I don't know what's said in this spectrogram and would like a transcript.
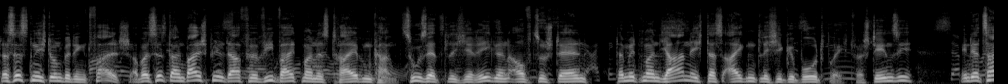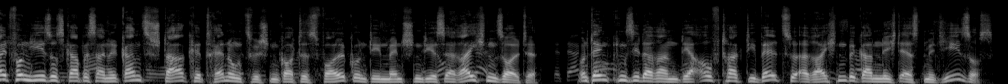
Das ist nicht unbedingt falsch, aber es ist ein Beispiel dafür, wie weit man es treiben kann, zusätzliche Regeln aufzustellen, damit man ja nicht das eigentliche Gebot bricht. Verstehen Sie? In der Zeit von Jesus gab es eine ganz starke Trennung zwischen Gottes Volk und den Menschen, die es erreichen sollte. Und denken Sie daran, der Auftrag, die Welt zu erreichen, begann nicht erst mit Jesus.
